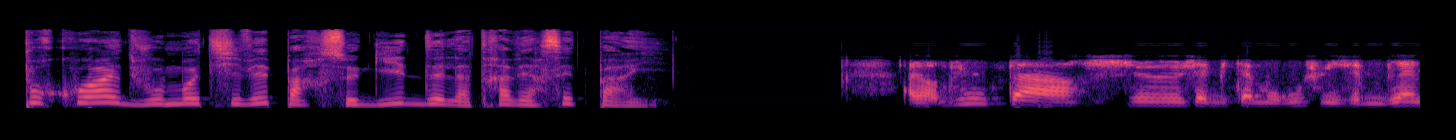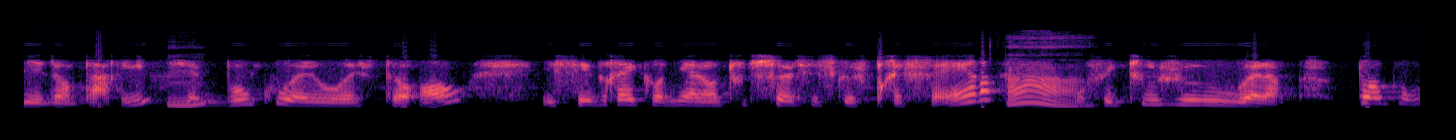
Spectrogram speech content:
Pourquoi êtes-vous motivé par ce guide, La traversée de Paris? Alors d'une part, j'habite à Montrouge, mais j'aime bien aller dans Paris. Mhm. J'aime beaucoup aller au restaurant. Et c'est vrai qu'en y allant toute seule, c'est ce que je préfère. Ah. On fait toujours, voilà, pas pour,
